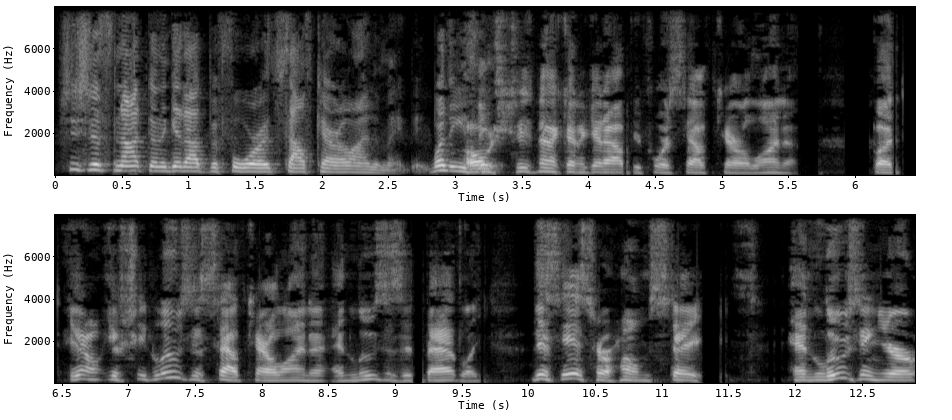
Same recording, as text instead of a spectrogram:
she's just not going to get out before South Carolina? Maybe. What do you think? Oh, think? she's not going to get out before South Carolina. But, you know, if she loses South Carolina and loses it badly, this is her home state. And losing your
